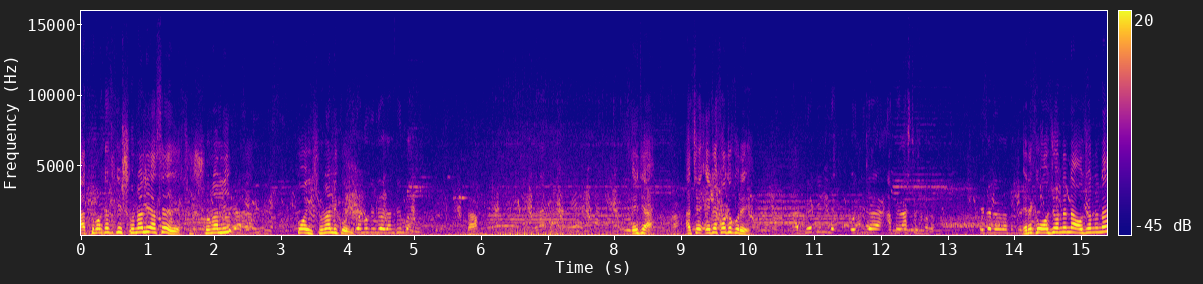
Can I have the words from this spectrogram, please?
আর তোমার কাছে কি সোনালি আছে? সোনালি? কই সোনালি কই? এইটা? আচ্ছা এটা কত করে? আর দেখে নিলে ওই দিলে আপনি আটশোশো টাকা। এটা কি ওজনে না ওজনে না?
